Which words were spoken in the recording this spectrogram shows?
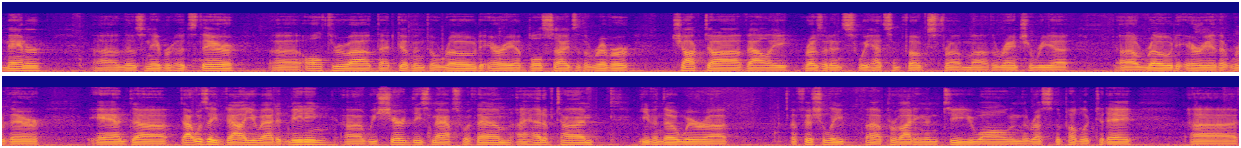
Manor, those neighborhoods there, all throughout that Goodmanville Road area, both sides of the river, Choctaw Valley residents. We had some folks from the Rancheria road area that were there. And uh, that was a value-added meeting. Uh, We shared these maps with them ahead of time, even though we're uh, officially uh, providing them to you all and the rest of the public today. Uh,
